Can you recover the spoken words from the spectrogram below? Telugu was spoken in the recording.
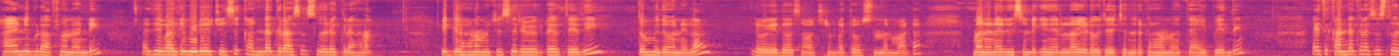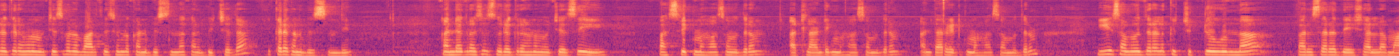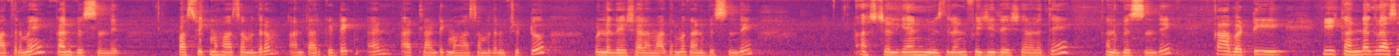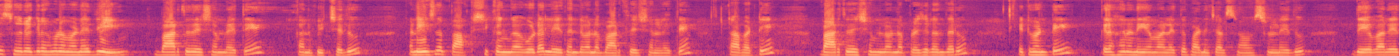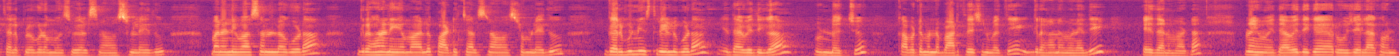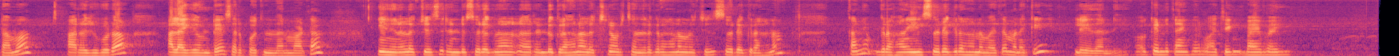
హాయ్ అండి గుడ్ ఆఫ్టర్నూన్ అండి అయితే ఇవాళ వీడియో వచ్చేసి ఖండగ్రాస సూర్యగ్రహణం. ఈ గ్రహణం వచ్చేసి ఇరవై ఒకటవ తేదీ తొమ్మిదవ నెల ఇరవై ఐదవ సంవత్సరంలో అయితే వస్తుందన్నమాట. మన నెల రీసెంట్గా ఈ నెలలో ఏడవ తేదీ చంద్రగ్రహణం అయితే అయిపోయింది. అయితే ఖండగ్రాస సూర్యగ్రహణం వచ్చేసి మన భారతదేశంలో కనిపిస్తుందా కనిపించదా? ఇక్కడ కనిపిస్తుంది? ఖండగ్రాస సూర్యగ్రహణం వచ్చేసి పసిఫిక్ మహాసముద్రం అట్లాంటిక్ మహాసముద్రం అంటార్కిటిక్ మహాసముద్రం. ఈ సముద్రాలకు చుట్టూ ఉన్న పరిసర దేశాల్లో మాత్రమే కనిపిస్తుంది. పసిఫిక్ మహాసముద్రం అంటార్కిటిక్ అండ్ అట్లాంటిక్ మహాసముద్రం చుట్టూ ఉన్న దేశాలు మాత్రమే కనిపిస్తుంది. ఆస్ట్రేలియా న్యూజిలాండ్ ఫిజీ దేశాలైతే కనిపిస్తుంది. కాబట్టి ఈ ఖండగ్రాస సూర్యగ్రహణం అనేది భారతదేశంలో అయితే కనిపించదు. కనీసం పాక్షికంగా కూడా లేదంటే మన భారతదేశంలో అయితే. కాబట్టి భారతదేశంలో ఉన్న ప్రజలందరూ ఎటువంటి గ్రహణ నియమాలు అయితే పాటించాల్సిన అవసరం లేదు. దేవాలయ తలుపులు కూడా మూసివేయాల్సిన అవసరం లేదు. మన నివాసంలో కూడా గ్రహణ నియమాలు పాటించాల్సిన అవసరం లేదు. గర్భిణీ స్త్రీలు కూడా యథావిధిగా ఉండొచ్చు. కాబట్టి మన భారతదేశంలో అయితే గ్రహణం అనేది లేదనమాట. మనం యథావిధిగా రోజు ఎలాగ ఉంటామో ఆ రోజు కూడా అలాగే ఉంటే సరిపోతుందనమాట. ఈ నెలలో వచ్చేసి రెండు సూర్యగ్రహణ రెండు గ్రహణాలు వచ్చిన ఒకటి చంద్రగ్రహణం వచ్చేసి సూర్యగ్రహణం. కానీ గ్రహణం ఈ సూర్యగ్రహణం అయితే మనకి లేదండి. ఓకే అండి. Thank for watching. Bye bye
